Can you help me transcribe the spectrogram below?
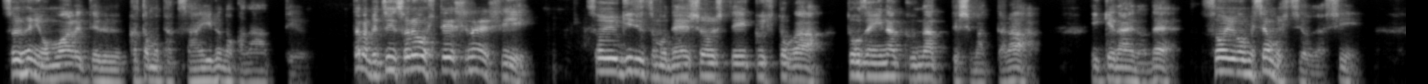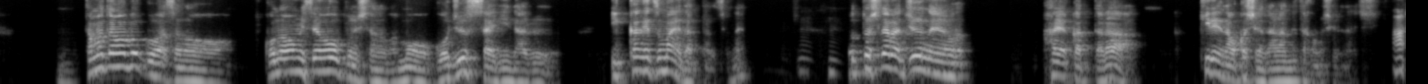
そういうふうに思われてる方もたくさんいるのかなっていう。ただ別にそれを否定しないし、そういう技術も伝承していく人が当然いなくなってしまったらいけないので、そういうお店も必要だし、うんたまたま僕はその、このお店をオープンしたのがもう50歳になる1ヶ月前だったんですよね。ひょっとしたら10年早かったら、綺麗なお菓子が並んでたかもしれないし。あ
